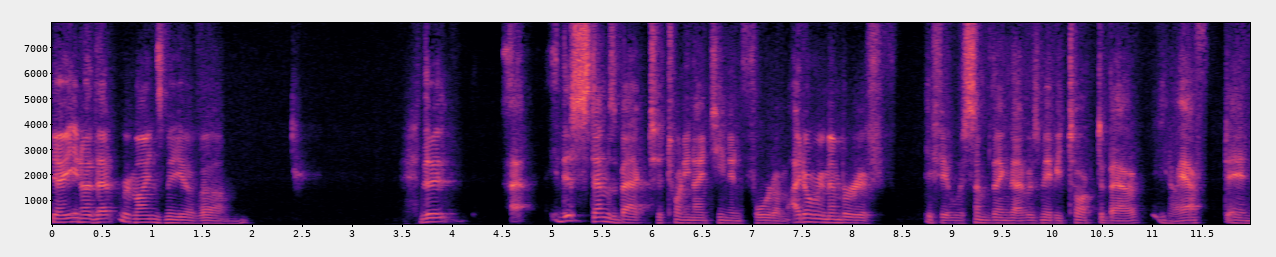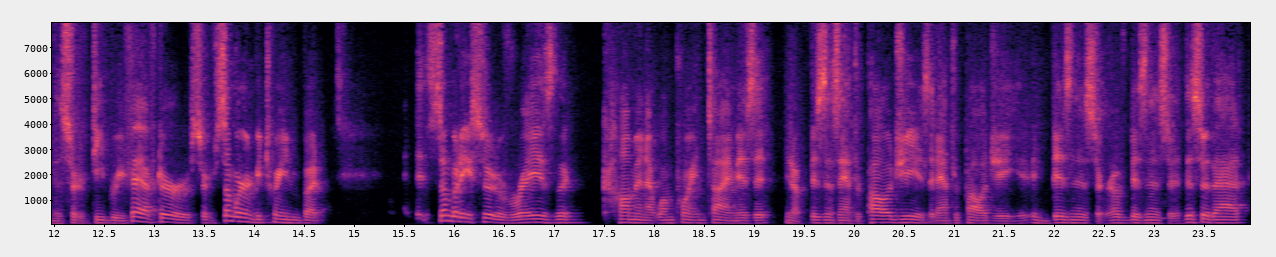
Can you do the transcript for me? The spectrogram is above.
Yeah, you know, that reminds me of um, the. Uh, this stems back to 2019 in Fordham. I don't remember if if it was something that was maybe talked about, you know, after and the sort of debrief after, or sort of somewhere in between. But somebody sort of raised the comment at one point in time is it you know business anthropology? Is it anthropology in business or of business or this or that?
